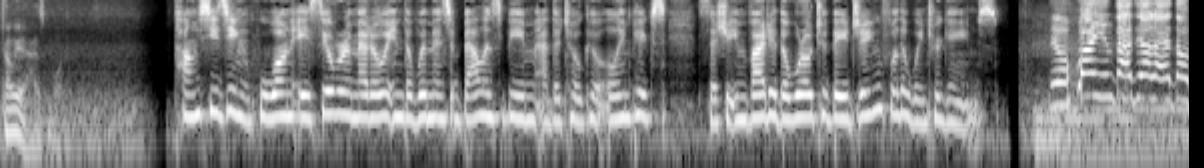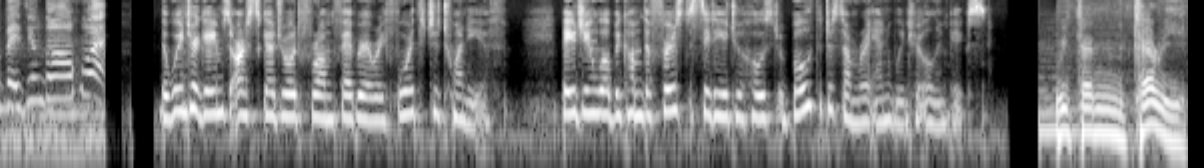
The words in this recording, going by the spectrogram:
Zhang Yue has more. Tang Xijing, who won a silver medal in the women's balance beam at the Tokyo Olympics, said she invited the world to Beijing for the Winter Games. 就欢迎大家来到北京冬奥会。 the Winter Games are scheduled from February 4th to 20th. Beijing will become the first city to host both the Summer and Winter Olympics. We can carry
